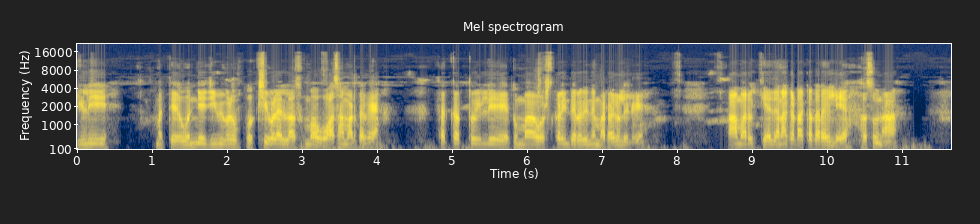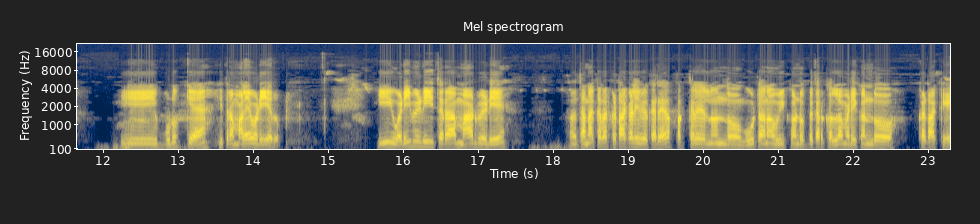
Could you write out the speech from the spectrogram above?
ಗಿಳಿ ಮತ್ತು ವನ್ಯಜೀವಿಗಳು, ಪಕ್ಷಿಗಳೆಲ್ಲ ತುಂಬ ವಾಸ ಮಾಡ್ತವೆ. ಸಖತ್ತು ಇಲ್ಲಿ ತುಂಬ ವರ್ಷಗಳಿಂದ ಇರೋದ್ರಿಂದ ಮರಗಳಲ್ಲಿ. ಆ ಮರಕ್ಕೆ ದನ ಕಟಾಕತಾರೆ ಇಲ್ಲಿ, ಹಸುನ. ಈ ಬುಡಕ್ಕೆ ಈ ಥರ ಮಳೆ ಹೊಡೆಯೋದು ಈ ಹೊಡಿಬೇಡಿ ಈ ಥರ ಮಾಡಬೇಡಿ. ತನಕರ ಕರ ಕಟಾಕಳಿಬೇಕಾರೆ ಪಕ್ಕದಲ್ಲಿ ಎಲ್ಲೊಂದು ಗೂಟನ ಉಯ್ಕೊಂಡು ಹೋಗ್ಬೇಕಾರೆ ಕಲ್ಲ ಮಡಿಕೊಂಡು ಕಟಾಕಿ.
